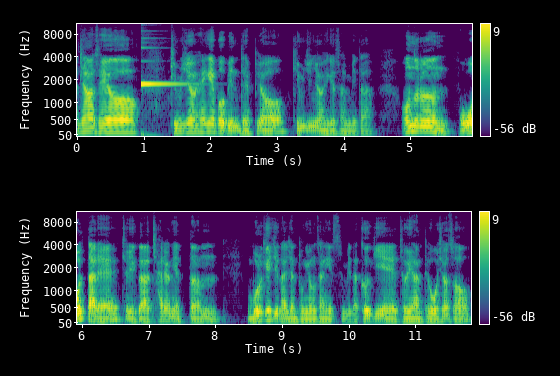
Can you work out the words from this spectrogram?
안녕하세요. 김진영 회계법인 대표 김진영 회계사입니다. 오늘은 5월 달에 저희가 촬영했던 몰개지 관련 동영상이 있습니다. 거기에 저희한테 오셔서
